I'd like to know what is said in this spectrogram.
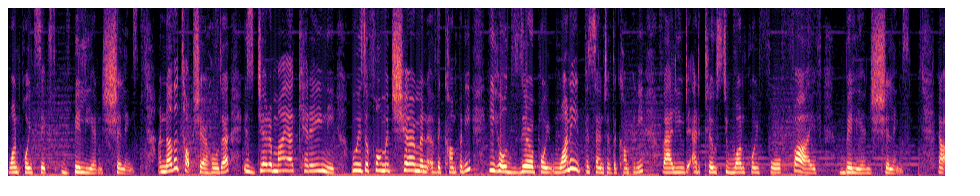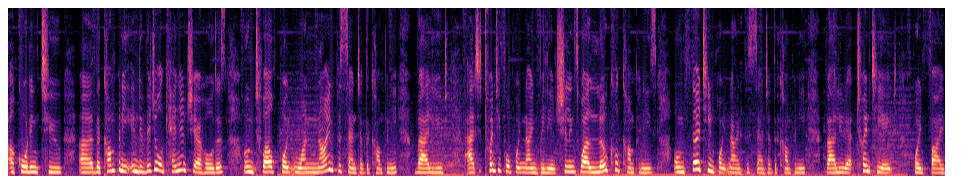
1.6 billion shillings. Another top shareholder is Jeremiah Kiereini, who is a former chairman of the company. He holds 0.18% of the company, valued at close to 1.45 billion shillings. Now, according to uh, the company, individual Kenyan shareholders own 12.19% of the company, valued at 24.9 billion shillings, while local companies own 13.9% of the company, valued at 28.5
